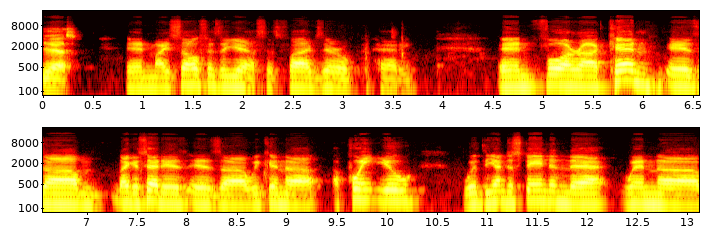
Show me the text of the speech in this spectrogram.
Yes. and myself is a yes. It's five zero, Patty. And for, uh, Ken is, um, like I said, is, is, uh, we can, uh, appoint you with the understanding that when, uh,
